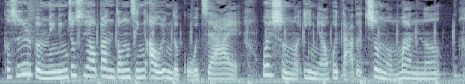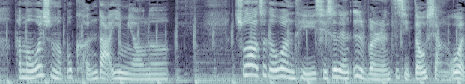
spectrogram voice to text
可是日本明明就是要办东京奥运的国家，诶，为什么疫苗会打得这么慢呢？他们为什么不肯打疫苗呢？说到这个问题，其实连日本人自己都想问：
